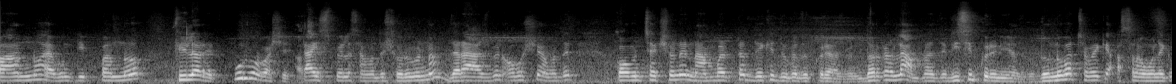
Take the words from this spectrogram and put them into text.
বাহান্ন এবং তিপ্পান্ন ফিলারের পূর্ব পাশে টাইস প্যালেস আমাদের শোরুমের নাম। যারা আসবেন অবশ্যই আমাদের কমেন্ট সেকশনে নাম্বারটা দেখে যোগাযোগ করে আসবেন। দরকার হলে আপনাদের রিসিভ করে নিয়ে আসব। ধন্যবাদ সবাইকে। আসসালামু আলাইকুম।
